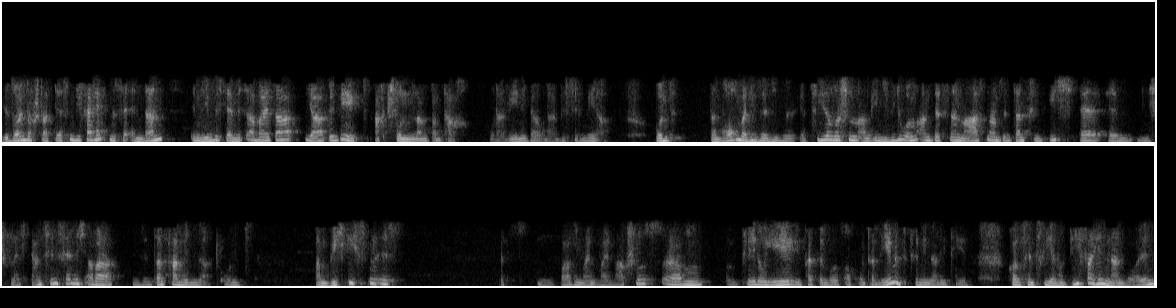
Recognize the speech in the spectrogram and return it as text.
wir sollen doch stattdessen die Verhältnisse ändern, indem sich der Mitarbeiter ja bewegt, acht Stunden lang am Tag oder weniger oder ein bisschen mehr. Und dann brauchen wir diese, diese erzieherischen, am Individuum ansetzenden Maßnahmen sind dann, finde ich, äh, äh, nicht vielleicht ganz hinfällig, aber sind dann vermindert. Und am wichtigsten ist, jetzt quasi mein, mein Abschluss, ähm, Plädoyer, jedenfalls wenn wir uns auf Unternehmenskriminalität konzentrieren und die verhindern wollen,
